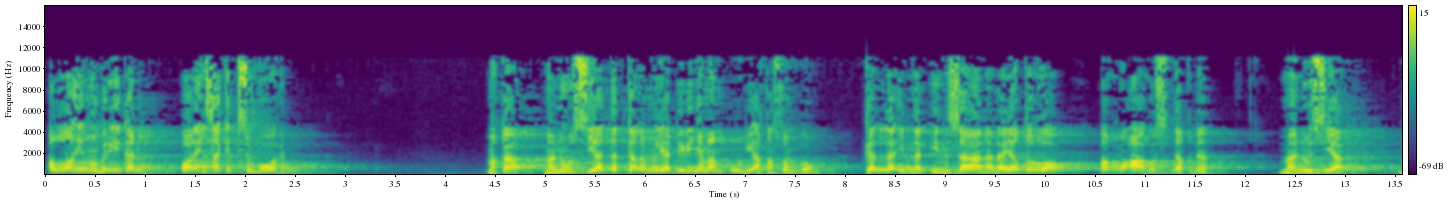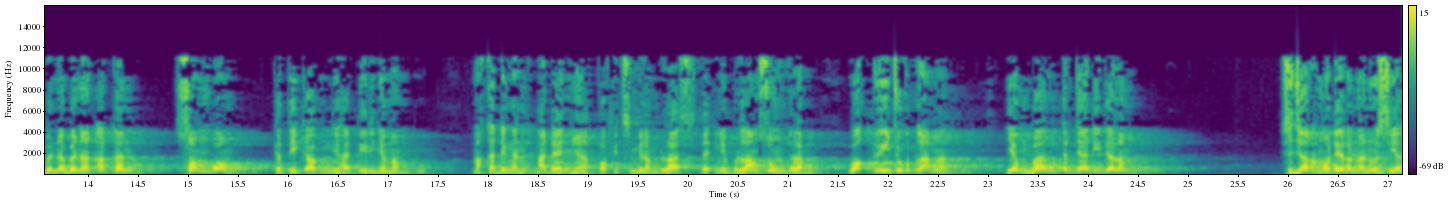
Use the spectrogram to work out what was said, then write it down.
Allah yang memberikan orang yang sakit kesembuhan. Maka manusia tatkala melihat dirinya mampu dia akan sombong. Kalla innal insana la yatgha Manusia benar-benar akan sombong ketika melihat dirinya mampu. Maka dengan adanya COVID-19 dan ini berlangsung dalam waktu yang cukup lama yang baru terjadi dalam sejarah modern manusia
